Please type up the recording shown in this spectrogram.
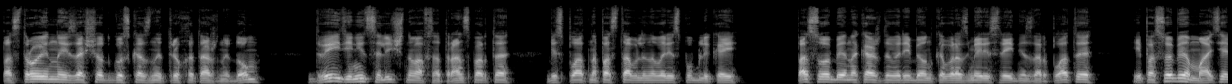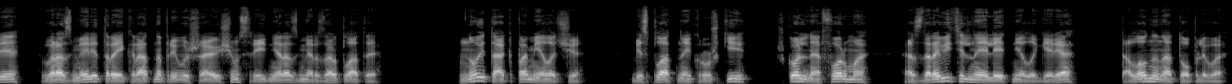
построенный за счет госказны трехэтажный дом, две единицы личного автотранспорта, бесплатно поставленного республикой, пособие на каждого ребенка в размере средней зарплаты и пособие матери в размере троекратно превышающем средний размер зарплаты. Ну и так, по мелочи. Бесплатные кружки, школьная форма, оздоровительные летние лагеря, талоны на топливо.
